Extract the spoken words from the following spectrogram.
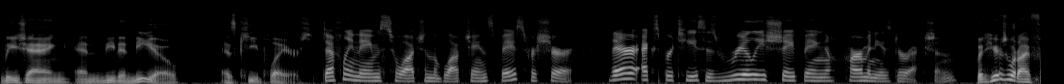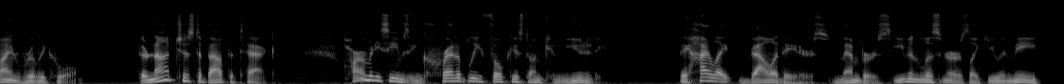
Li Zhang, and Nita Neo as key players. Definitely names to watch in the blockchain space for sure. Their expertise is really shaping Harmony's direction. But here's what I find really cool. They're not just about the tech. Harmony seems incredibly focused on community. They highlight validators, members, even listeners like you and me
